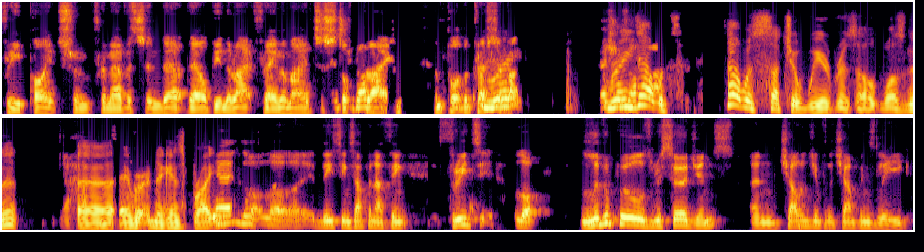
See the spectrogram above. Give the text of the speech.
three points from, from Everton. They'll, they'll be in the right frame of mind to stop Brighton and put the pressure Ray, back. Ray, that was that was such a weird result, wasn't it? Uh, Everton against Brighton. Yeah, look, look, these things happen. I think three. T- look, Liverpool's resurgence and challenging for the Champions League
